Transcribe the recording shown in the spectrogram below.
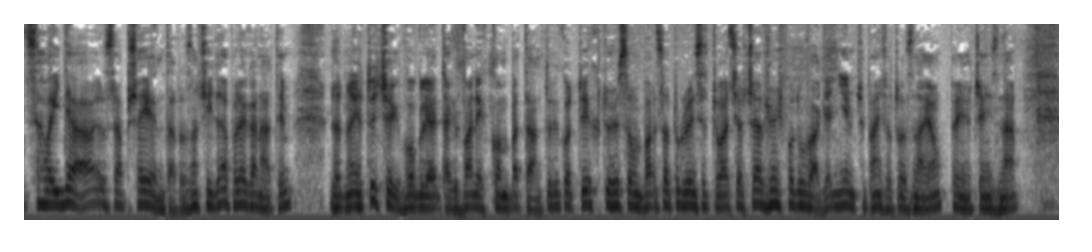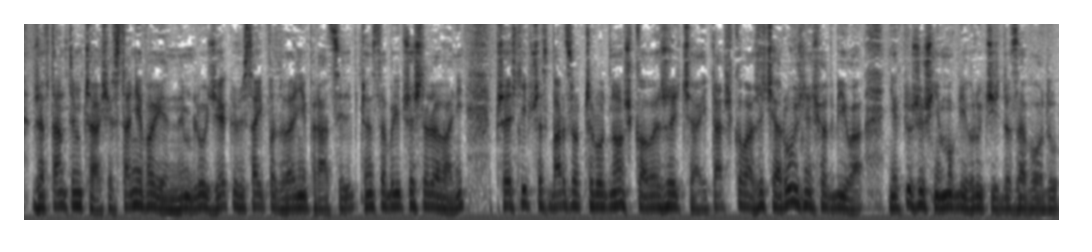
cała idea została przejęta. To znaczy idea polega na tym, że to nie dotyczy w ogóle tak zwanych kombatantów, tylko tych, którzy są w bardzo trudnej sytuacji. Trzeba wziąć pod uwagę, nie wiem czy państwo to znają, pewnie część zna, że w tamtym czasie, w stanie wojennym, ludzie, którzy stali pozbawieni pracy, często byli prześladowani, przeszli przez bardzo trudną szkołę życia i ta szkoła życia różnie się odbiła. Niektórzy już nie mogli wrócić do zawodu,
